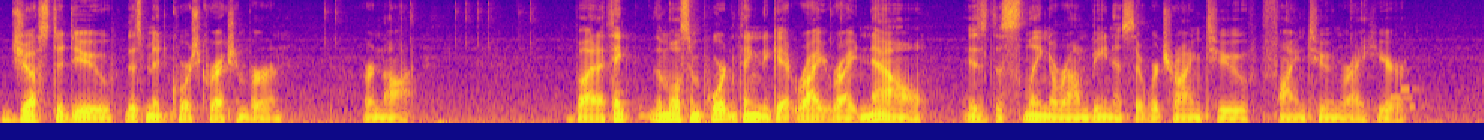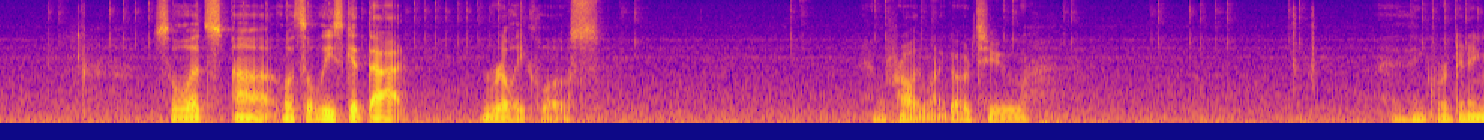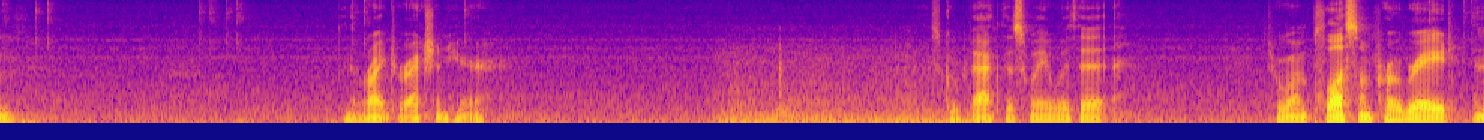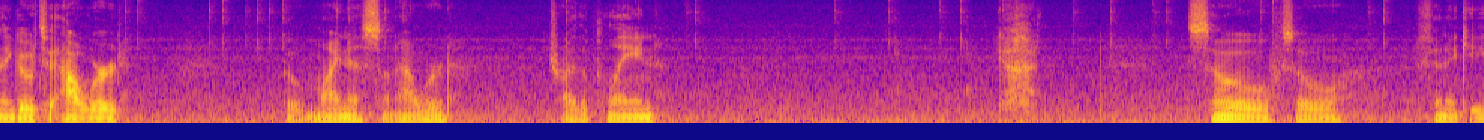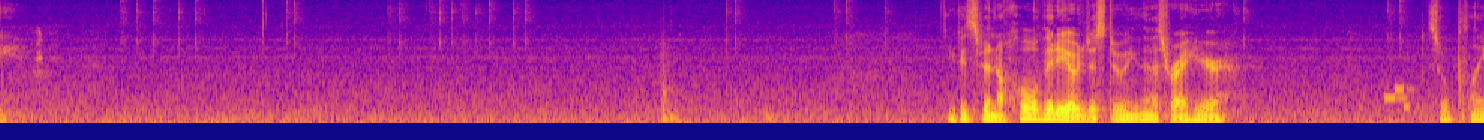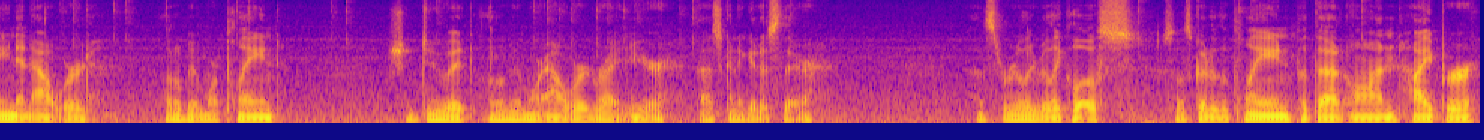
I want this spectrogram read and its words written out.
just to do this mid-course correction burn or not. But I think the most important thing to get right right now is the sling around Venus that we're trying to fine tune right here. So let's uh, let's at least get that really close we'll probably want to go to I think we're getting in the right direction here. Let's go back this way with it. So we're going plus on prograde and then go to outward. Go minus on outward. Try the plane. God. So, so finicky. You could spend a whole video just doing this right here. So plane and outward. A little bit more plane. Should do it a little bit more outward right here. That's going to get us there. That's really, really close. So let's go to the plane, put that on hyper.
